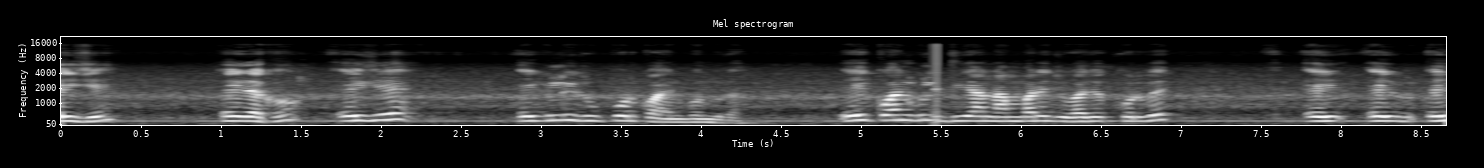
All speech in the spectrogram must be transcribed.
এই যে, এই দেখো, এই যে এইগুলি রুপোর কয়েন বন্ধুরা। এই কয়েনগুলি দেওয়ার নাম্বারে যোগাযোগ করবে। এই এই এই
